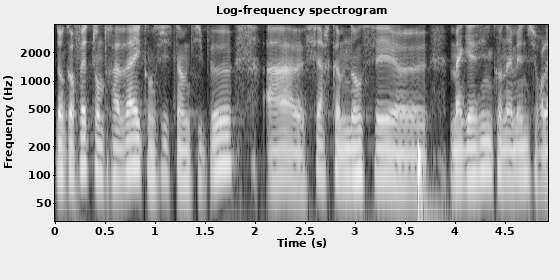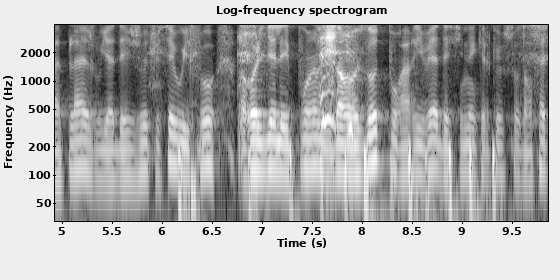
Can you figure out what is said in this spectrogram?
Donc en fait, ton travail consiste un petit peu à euh, faire comme dans ces euh, magazines qu'on amène sur la plage où il y a des jeux, tu sais, où il faut relier les points les uns aux autres pour arriver à dessiner quelque chose. En fait,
